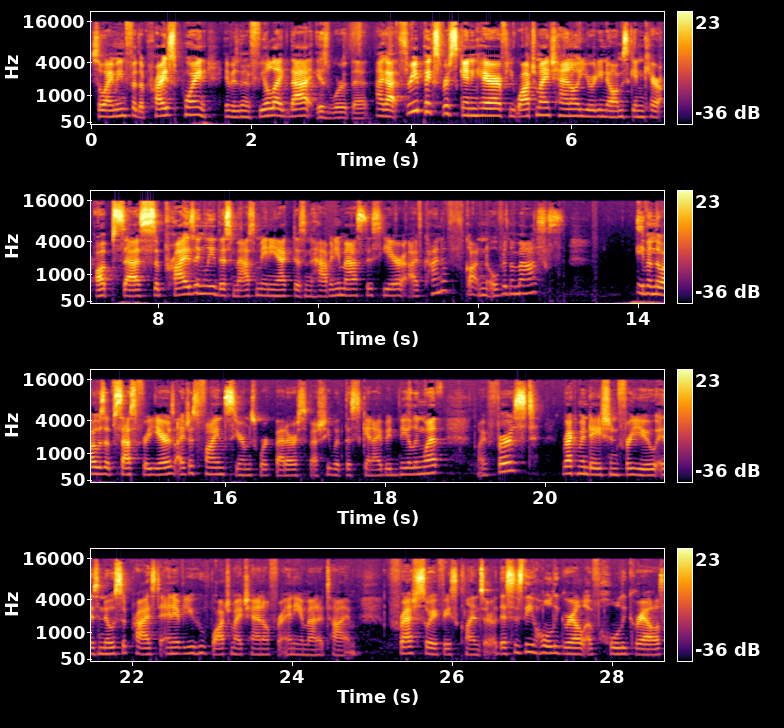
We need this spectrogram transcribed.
So I mean for the price point, if it's gonna feel like that, is worth it. I got three picks for skincare. If you watch my channel, you already know I'm skincare obsessed. Surprisingly, this Mask Maniac doesn't have any masks this year. I've kind of gotten over the masks. Even though I was obsessed for years, I just find serums work better, especially with the skin I've been dealing with. My first recommendation for you is no surprise to any of you who've watched my channel for any amount of time fresh soy face cleanser. This is the holy grail of holy grails.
